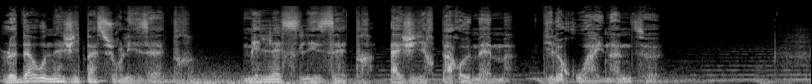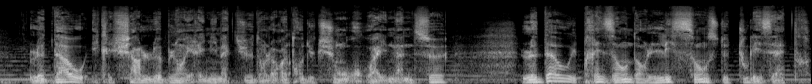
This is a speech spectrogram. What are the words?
Le Dao n'agit pas sur les êtres, mais laisse les êtres agir par eux-mêmes, dit le roi Inanze. Le Dao, écrit Charles Leblanc et Rémi Mathieu dans leur introduction au roi Inanze, le Dao est présent dans l'essence de tous les êtres,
